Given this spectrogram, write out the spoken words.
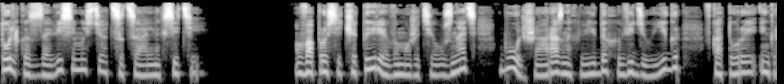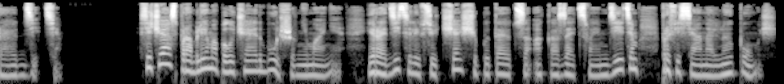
только с зависимостью от социальных сетей. В вопросе 4 вы можете узнать больше о разных видах видеоигр, в которые играют дети. Сейчас проблема получает больше внимания, и родители все чаще пытаются оказать своим детям профессиональную помощь.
